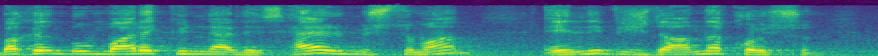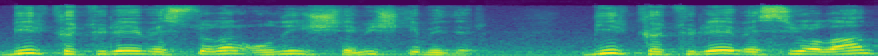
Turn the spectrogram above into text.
bakın bu mübarek günlerdeyiz. Her Müslüman elini vicdanına koysun. Bir kötülüğe vesile olan onu işlemiş gibidir. Bir kötülüğe vesile olan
